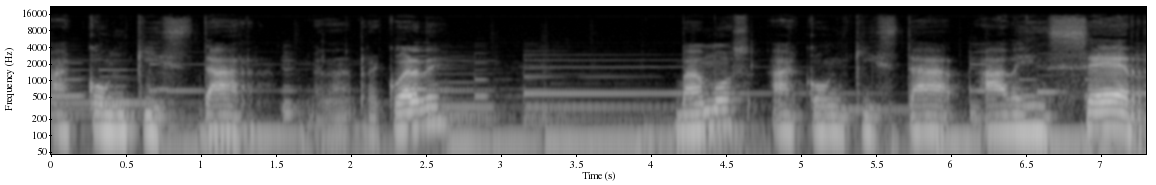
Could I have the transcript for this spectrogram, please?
a conquistar. Recuerde, vamos a conquistar, a vencer.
